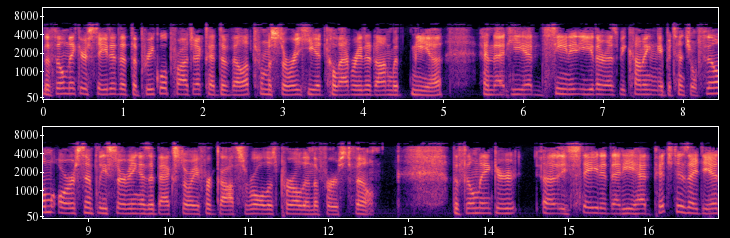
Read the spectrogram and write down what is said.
The filmmaker stated that the prequel project had developed from a story he had collaborated on with Mia, and that he had seen it either as becoming a potential film or simply serving as a backstory for Goth's role as Pearl in the first film. The filmmaker uh, he stated that he had pitched his idea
